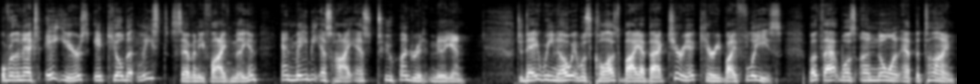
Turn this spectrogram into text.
Over the next eight years, it killed at least 75 million and maybe as high as 200 million. Today, we know it was caused by a bacteria carried by fleas, but that was unknown at the time.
